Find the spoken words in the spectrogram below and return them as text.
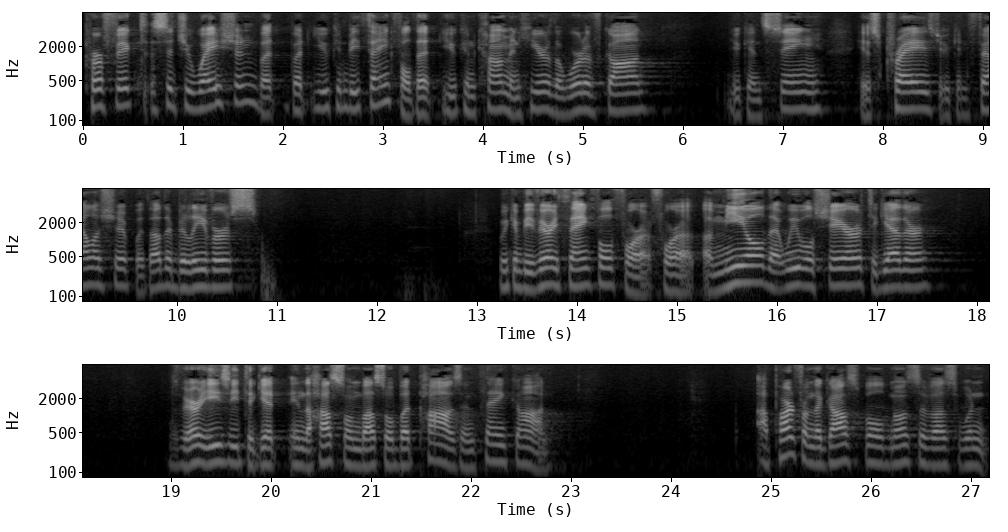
perfect situation, but, but you can be thankful that you can come and hear the Word of God. You can sing his praise, you can fellowship with other believers. We can be very thankful for, for a, a meal that we will share together. It's very easy to get in the hustle and bustle, but pause and thank God. Apart from the gospel, most of us wouldn't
